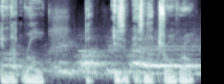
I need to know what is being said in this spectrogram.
in that role, but isn't his natural role.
